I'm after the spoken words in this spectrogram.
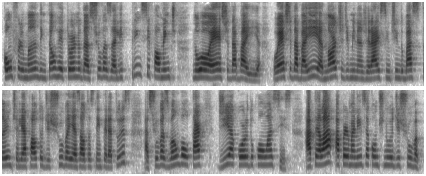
confirmando então o retorno das chuvas ali, principalmente no oeste da Bahia. Oeste da Bahia, norte de Minas Gerais, sentindo bastante ali a falta de chuva e as altas temperaturas, as chuvas vão voltar de acordo com o Assis. Até lá, a permanência continua de chuva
